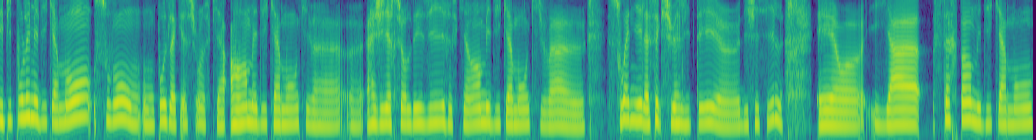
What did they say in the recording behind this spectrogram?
Et puis pour les médicaments, souvent on, pose la question est-ce qu'il y a un médicament qui va euh, agir sur le désir? Est-ce qu'il y a un médicament qui va euh, soigner la sexualité euh, difficile? Et il y a certains médicaments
